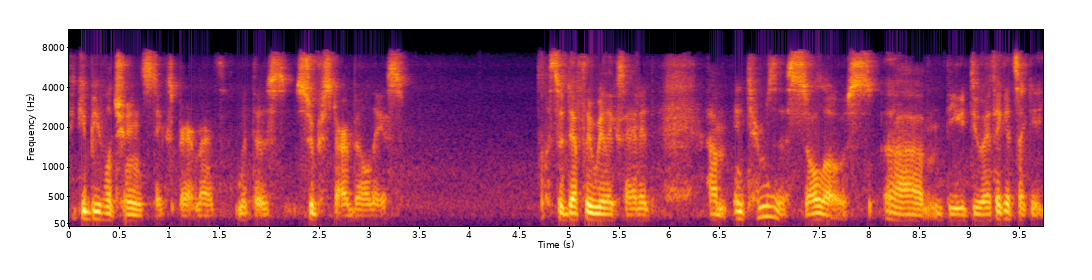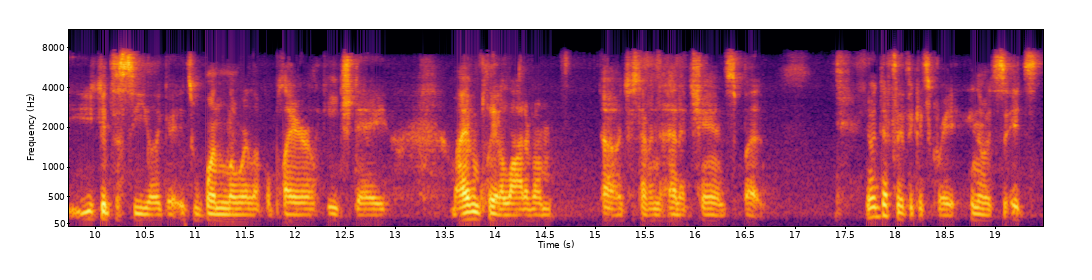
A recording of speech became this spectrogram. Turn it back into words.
to give people a chance to experiment with those superstar abilities. So definitely really excited. Um, in terms of the solos um, that you do, I think it's like you get to see like it's one lower level player like each day. Um, I haven't played a lot of them, uh, just haven't had a chance, but you know, I definitely think it's great. You know, it's it's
